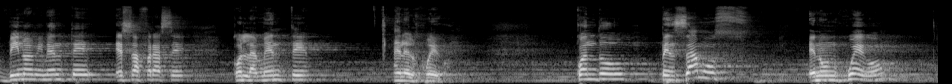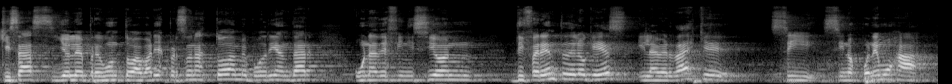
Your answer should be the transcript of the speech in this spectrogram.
vino a mi mente esa frase, con la mente en el juego. Cuando pensamos en un juego, quizás yo le pregunto a varias personas, todas me podrían dar una definición diferente de lo que es, y la verdad es que si, si nos ponemos a,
